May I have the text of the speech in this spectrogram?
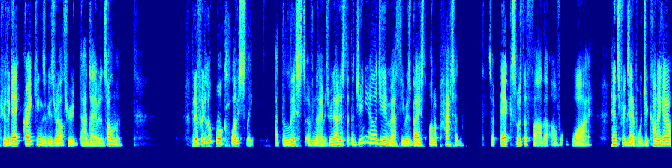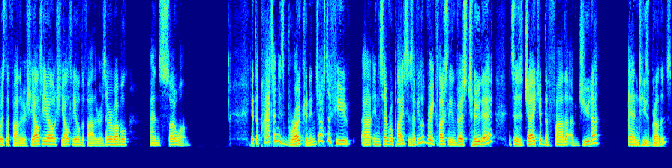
through the great kings of Israel through uh, David and Solomon. But if we look more closely at the list of names, we notice that the genealogy in Matthew is based on a pattern. So X was the father of Y. Hence, for example, Jeconiah was the father of Shealtiel, Shealtiel the father of Zerubbabel, and so on. Yet the pattern is broken in just a few, uh, in several places. If you look very closely in verse 2 there, it says Jacob, the father of Judah and his brothers.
